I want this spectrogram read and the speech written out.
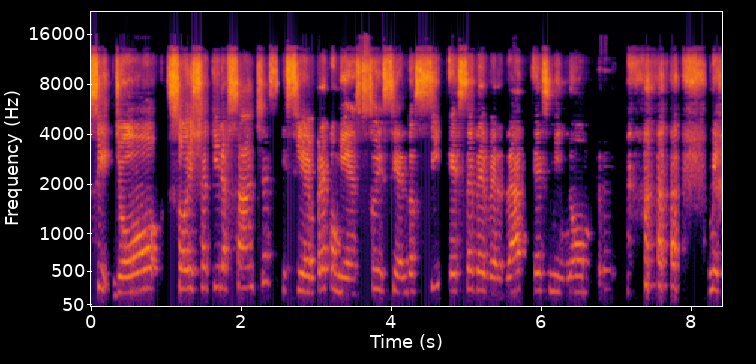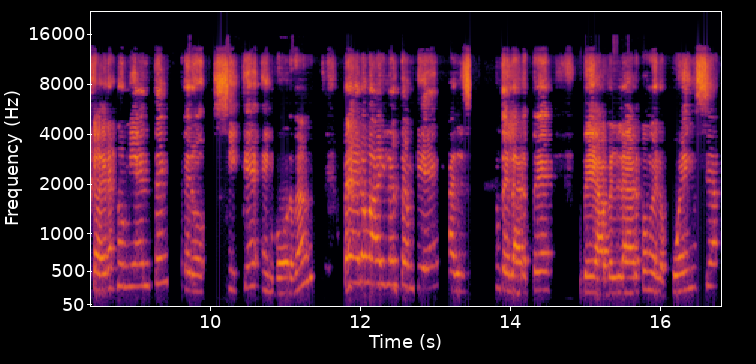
sí, yo soy Shakira Sánchez y siempre comienzo diciendo, sí, ese de verdad es mi nombre. Mis caderas no mienten, pero sí que engordan, pero bailan también al del arte de hablar con elocuencia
